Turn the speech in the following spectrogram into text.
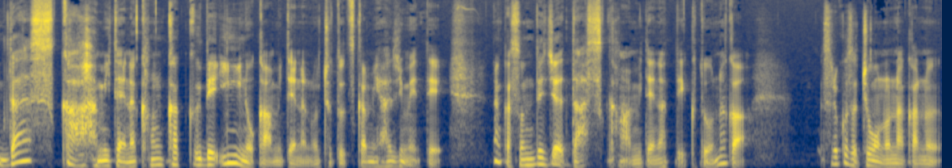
出すかみたいな感覚でいいのかみたいなのをちょっとつかみ始めてなんかそんでじゃあ出すかみたいになっていくとなんかそれこそ腸の中の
